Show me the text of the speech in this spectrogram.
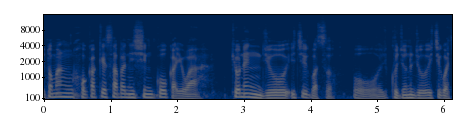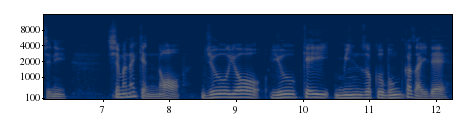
糸満ほかけサバに振興会は去年11月9時の11月に島根県の重要有形民族文化財で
